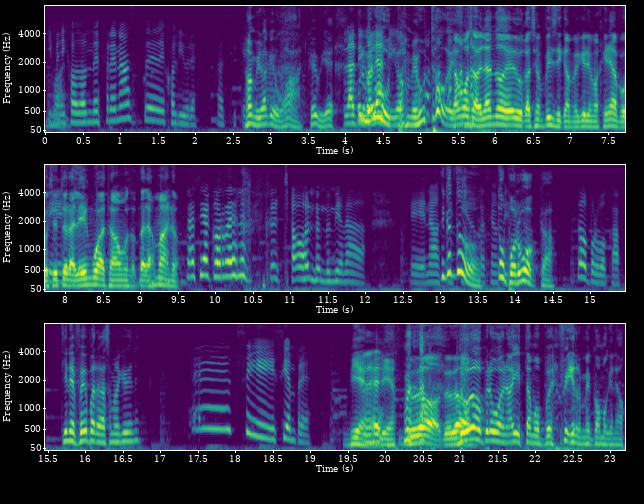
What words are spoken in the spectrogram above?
y Bueno. me dijo, ¿dónde frenaste? Dejo libre. Así que. Ah, mirá qué guay, qué bien. Látigo, Bueno, me látigo. gusta, me gustó eso. Estamos hablando de educación física, me quiero imaginar, porque si esto era lengua, estábamos hasta las manos. La hacía correr, el chabón no entendía nada. Eh, no, Me sí, encantó. Todo por boca. Todo por boca. ¿Tiene fe para la semana que viene? Eh, sí, siempre. Bien, bien. Dudó, dudó. Dudó, pero bueno, ahí estamos pues, firme, como que no.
